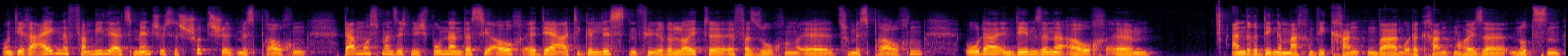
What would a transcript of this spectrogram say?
und ihre eigene Familie als menschliches Schutzschild missbrauchen, da muss man sich nicht wundern, dass sie auch äh, derartige Listen für ihre Leute äh, versuchen zu missbrauchen oder in dem Sinne auch ähm, andere Dinge machen wie Krankenwagen oder Krankenhäuser nutzen,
